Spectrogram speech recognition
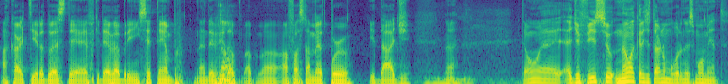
a carteira do SDF que deve abrir em setembro, né? Devido ao afastamento por idade, né? Então é, é difícil não acreditar no Moro nesse momento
